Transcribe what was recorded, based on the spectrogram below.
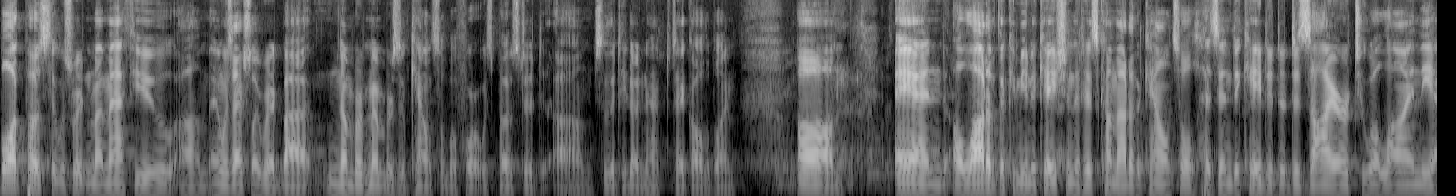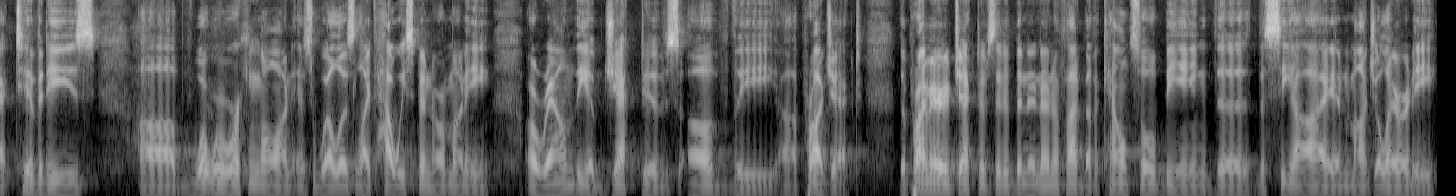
blog post that was written by Matthew um, and was actually read by a number of members of council before it was posted, um, so that he doesn't have to take all the blame. Um, and a lot of the communication that has come out of the council has indicated a desire to align the activities of what we're working on, as well as like how we spend our money around the objectives of the uh, project. The primary objectives that have been identified by the council being the, the CI and modularity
